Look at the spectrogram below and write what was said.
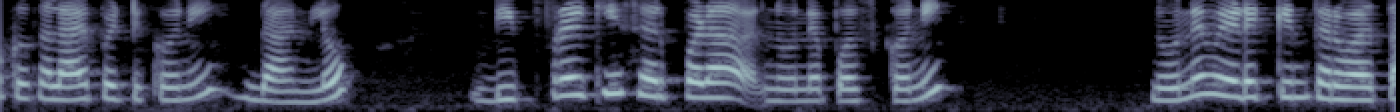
ఒక కళాయి పెట్టుకొని దానిలో డీప్ ఫ్రైకి సరిపడా నూనె పోసుకొని నూనె వేడెక్కిన తర్వాత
